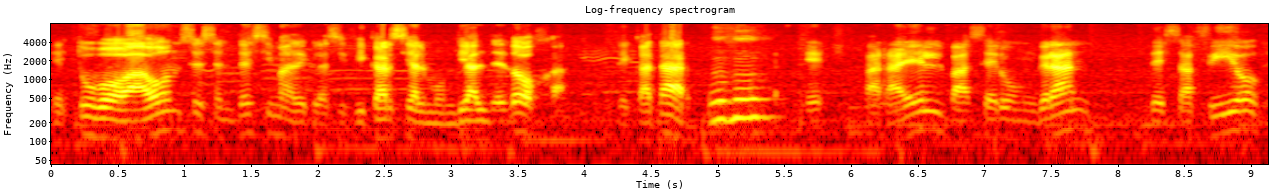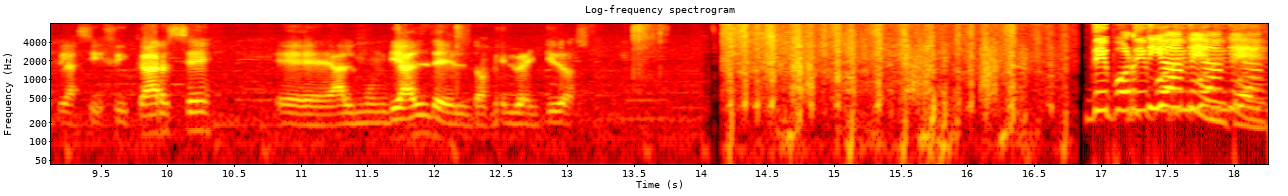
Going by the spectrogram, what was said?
estuvo a 11 centésimas de clasificarse al Mundial de Doha, de Qatar. para él va a ser un gran desafío clasificarse eh, al Mundial del 2022. Deportivamente.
